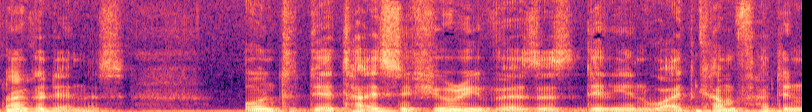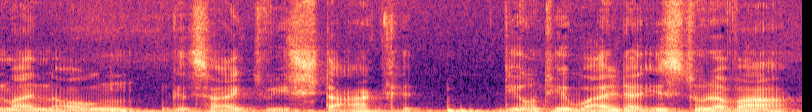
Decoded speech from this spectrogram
Danke, Dennis. Und der Tyson Fury vs. Dillian White Kampf hat in meinen Augen gezeigt, wie stark Deontay Wilder ist oder war.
